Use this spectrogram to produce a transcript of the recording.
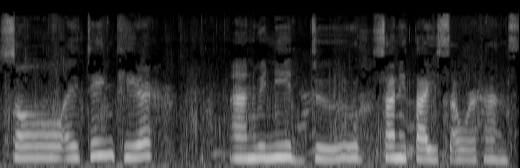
So I think here and we need to sanitize our hands.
